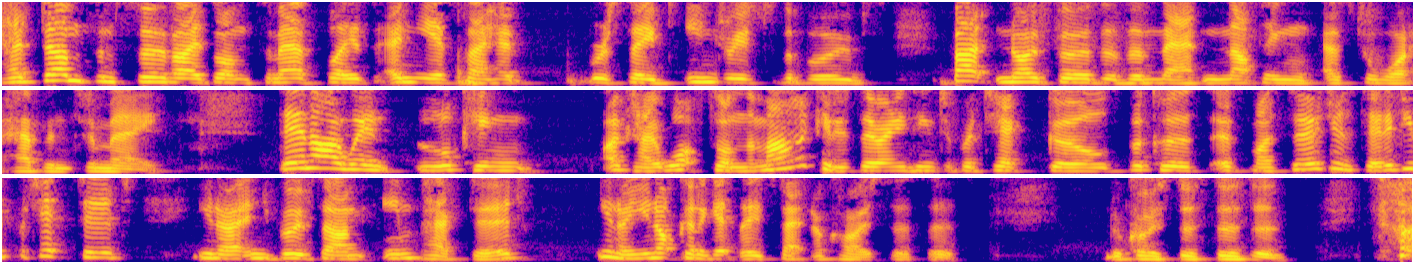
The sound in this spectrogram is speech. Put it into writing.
had done some surveys on some athletes. And yes, they had received injuries to the boobs, but no further than that, nothing as to what happened to me. Then I went looking okay, what's on the market? Is there anything to protect girls? Because as my surgeon said, if you're protected, you know, and your boobs aren't impacted, you know, you're not going to get these fat necrosises. Necrosises. So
